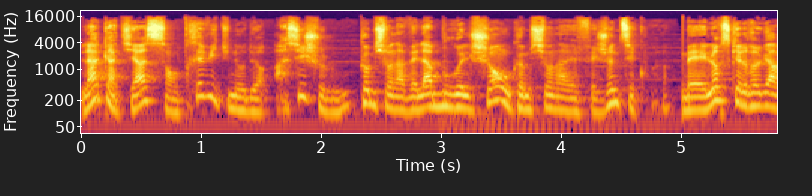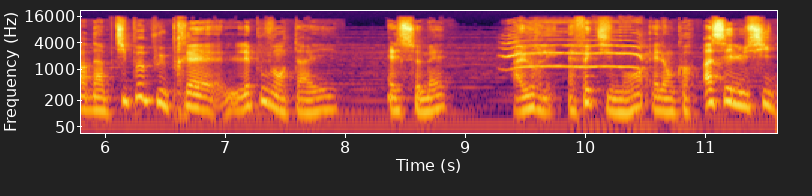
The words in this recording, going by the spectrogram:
Là, Katia sent très vite une odeur assez chelou, comme si on avait labouré le champ ou comme si on avait fait je ne sais quoi. Mais lorsqu'elle regarde un petit peu plus près l'épouvantail, elle se met à hurler. Effectivement, elle est encore assez lucide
